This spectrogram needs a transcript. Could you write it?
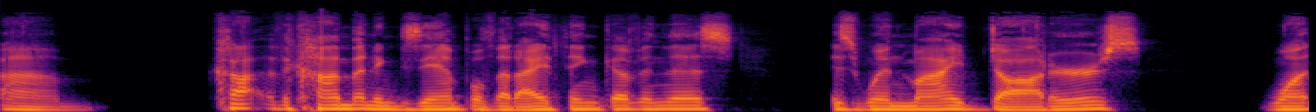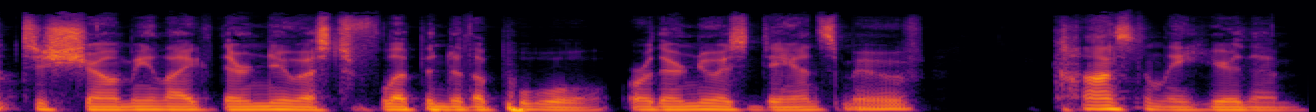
um co- the common example that i think of in this is when my daughters want to show me like their newest flip into the pool or their newest dance move constantly hear them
